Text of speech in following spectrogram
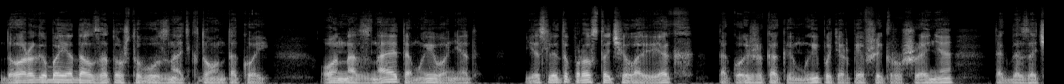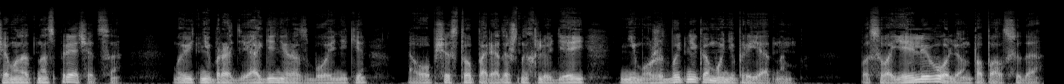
«Дорого бы я дал за то, чтобы узнать, кто он такой. Он нас знает, а мы его нет. Если это просто человек, такой же, как и мы, потерпевший крушение, тогда зачем он от нас прячется? Мы ведь не бродяги, не разбойники, а общество порядочных людей не может быть никому неприятным. По своей ли воле он попал сюда?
